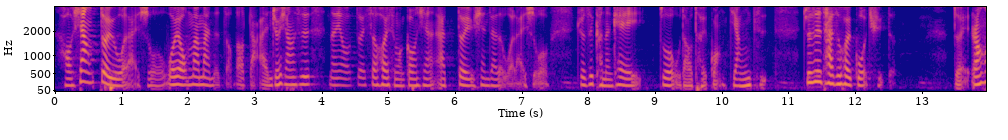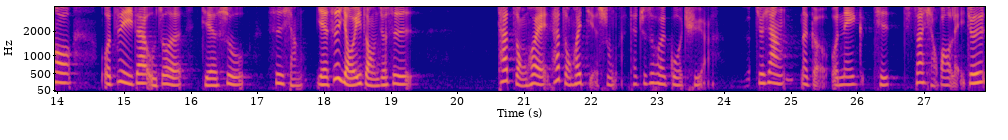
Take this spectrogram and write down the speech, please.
好像对于我来说，我有慢慢的找到答案。就像是能有对社会什么贡献啊？对于现在的我来说，就是可能可以做舞蹈推广这样子。就是它是会过去的，对。然后我自己在五座结束是想，也是有一种就是，它总会它总会结束嘛，它就是会过去啊。就像那个我那个其实算小暴雷，就是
